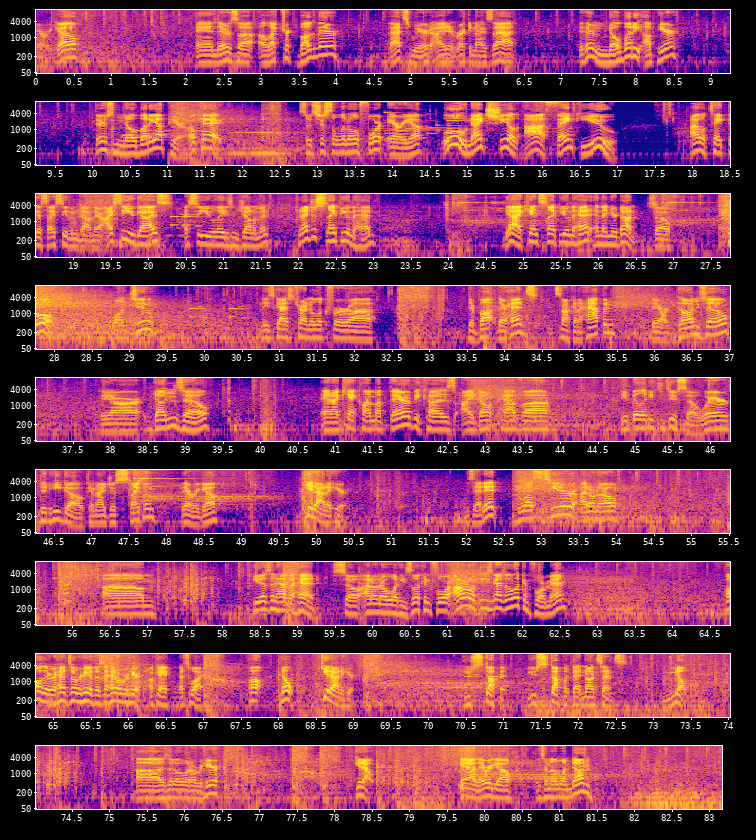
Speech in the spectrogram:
There we go. And there's a electric bug there? That's weird. I didn't recognize that. Is there nobody up here? There's nobody up here. Okay. So it's just a little fort area. Ooh, Knight Shield. Ah, thank you. I will take this. I see them down there. I see you guys. I see you, ladies and gentlemen. Can I just snipe you in the head? Yeah, I can't snipe you in the head, and then you're done. So, cool. One, two. These guys are trying to look for uh, their, their heads. It's not going to happen. They are gonzo. They are dunzo. And I can't climb up there because I don't have uh, the ability to do so. Where did he go? Can I just snipe him? There we go. Get out of here. Is that it? Who else is here? I don't know. Um, he doesn't have a head, so I don't know what he's looking for. I don't know what these guys are looking for, man. Oh, there are heads over here. There's a head over here. Okay, that's why. Huh, no. Get out of here. You stop it. You stop with that nonsense. No. Uh, there's another one over here. Get out. Yeah, there we go. There's another one done.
